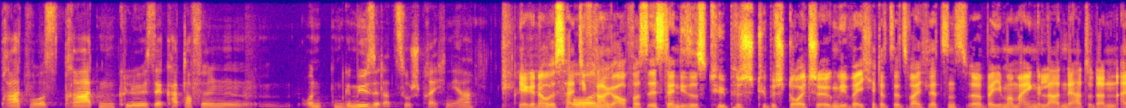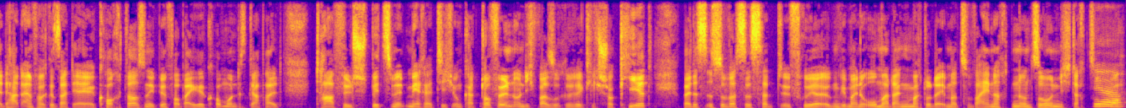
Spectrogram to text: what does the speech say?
Bratwurst, Braten, Klöße, Kartoffeln und ein Gemüse dazu sprechen, ja. Ja, genau, ist halt und die Frage auch, was ist denn dieses typisch, typisch Deutsche irgendwie, weil ich hätte jetzt, jetzt war ich letztens äh, bei jemandem eingeladen, der hatte dann, der hat einfach gesagt, ja, er kocht was und ich bin vorbeigekommen und es gab halt Tafelspitz mit Meerrettich und Kartoffeln und ich war so wirklich schockiert, weil das ist sowas, das hat früher irgendwie meine Oma dann gemacht oder immer zu Weihnachten und so und ich dachte so, ja. wow,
